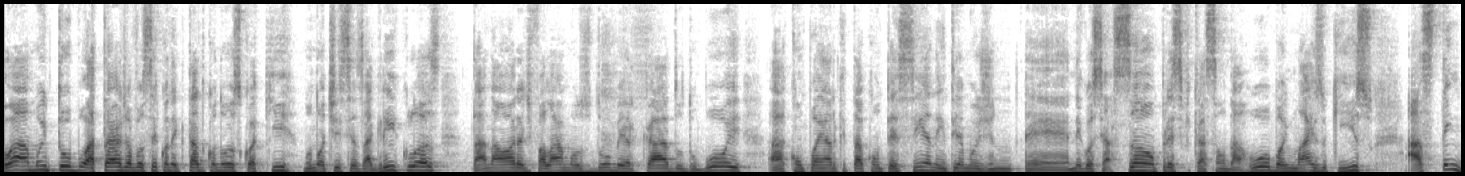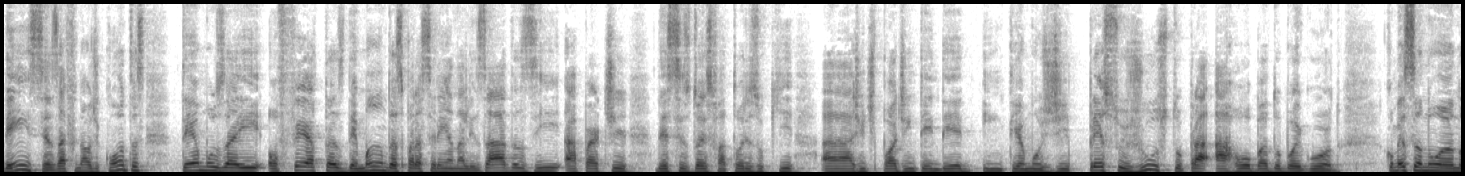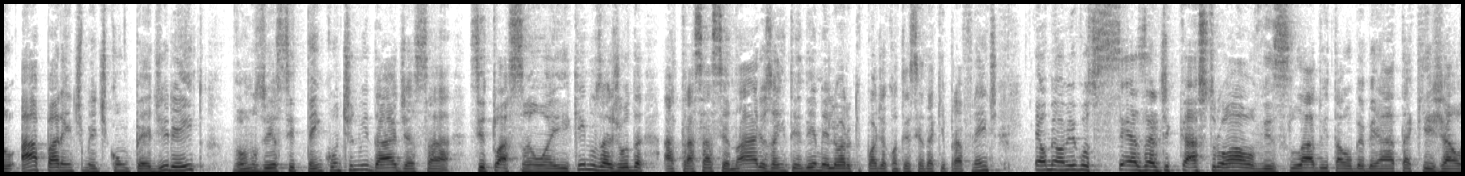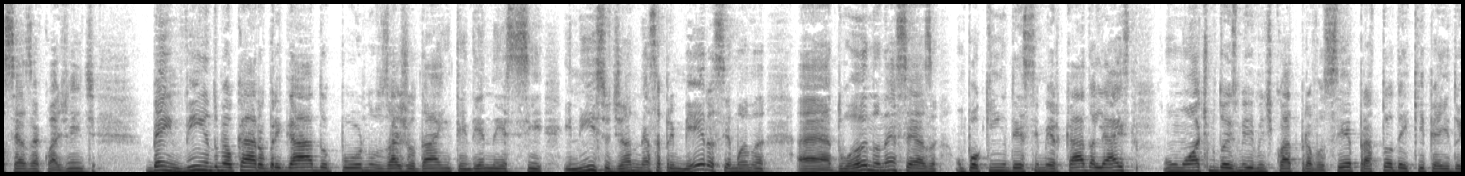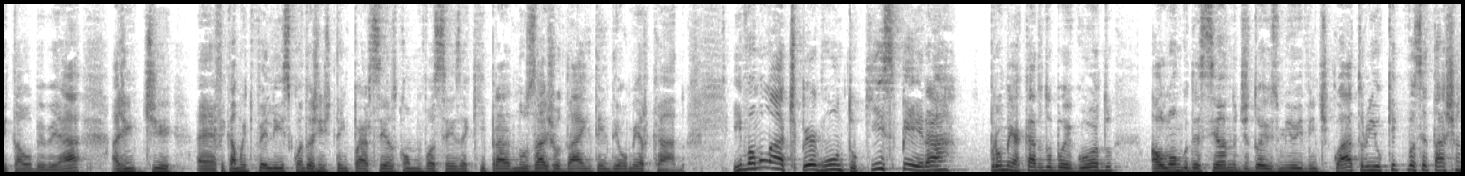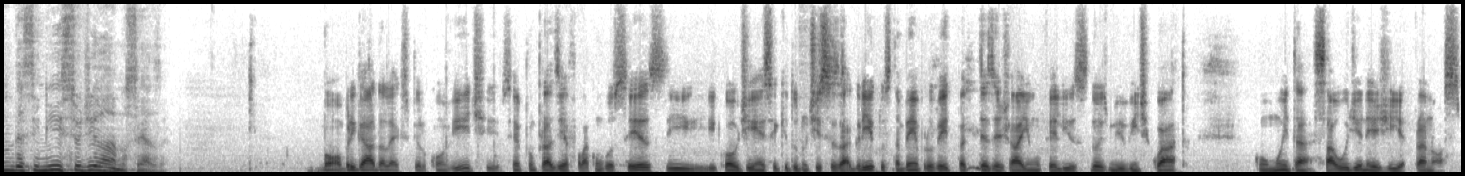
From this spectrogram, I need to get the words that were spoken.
Olá, muito boa tarde a você conectado conosco aqui no Notícias Agrícolas. Está na hora de falarmos do mercado do boi, acompanhar o que está acontecendo em termos de é, negociação, precificação da arroba e mais do que isso, as tendências. Afinal de contas, temos aí ofertas, demandas para serem analisadas e a partir desses dois fatores o que a gente pode entender em termos de preço justo para a arroba do boi gordo. Começando o ano aparentemente com o pé direito, Vamos ver se tem continuidade essa situação aí. Quem nos ajuda a traçar cenários, a entender melhor o que pode acontecer daqui para frente é o meu amigo César de Castro Alves, lá do Itaú BBA. Está aqui já o César com a gente. Bem-vindo, meu caro. Obrigado por nos ajudar a entender nesse início de ano, nessa primeira semana uh, do ano, né, César? Um pouquinho desse mercado. Aliás, um ótimo 2024 para você, para toda a equipe aí do Itaú BBA. A gente uh, fica muito feliz quando a gente tem parceiros como vocês aqui para nos ajudar a entender o mercado. E vamos lá, te pergunto, o que esperar para o mercado do boi gordo ao longo desse ano de 2024 e o que, que você está achando desse início de ano, César? Bom, obrigado, Alex, pelo convite. Sempre um prazer falar com vocês e, e com a audiência aqui do Notícias Agrícolas. Também aproveito para desejar um feliz 2024 com muita saúde e energia para nós.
